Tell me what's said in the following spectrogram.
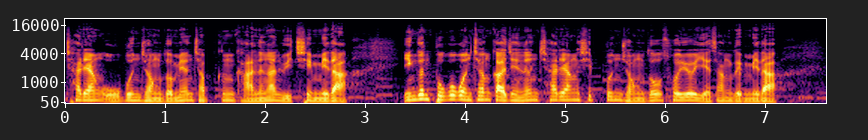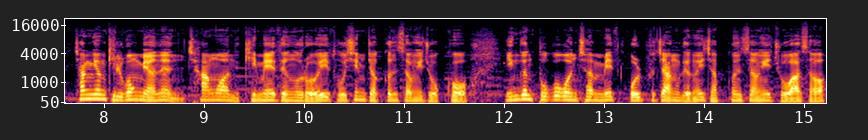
차량 5분 정도면 접근 가능한 위치입니다. 인근 부곡온천까지는 차량 10분 정도 소요 예상됩니다. 창녕 길곡면은 창원, 김해 등으로의 도심 접근성이 좋고 인근 부곡온천 및 골프장 등의 접근성이 좋아서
